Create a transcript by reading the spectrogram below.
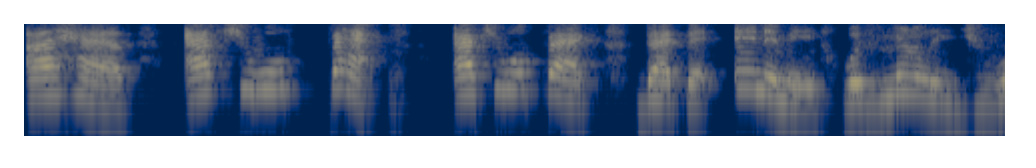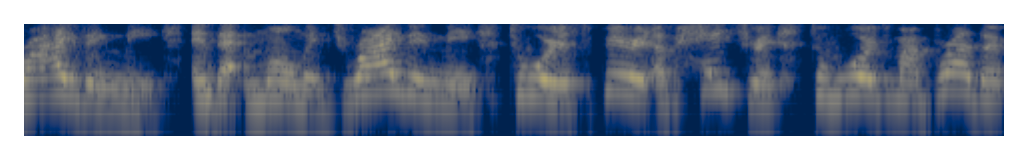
I have actual facts actual facts that the enemy was literally driving me in that moment, driving me toward a spirit of hatred towards my brother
